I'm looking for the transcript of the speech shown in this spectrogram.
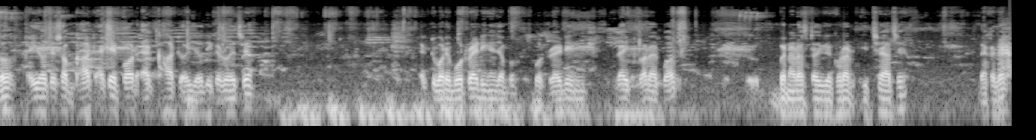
তো এই হচ্ছে সব ঘাট, একের পর এক ঘাট ওই ওদিকে রয়েছে। একটু পরে বোট রাইডিং এ যাব। বোট রাইডিং রাইড করার পর বেনারসটা দিকে ঘোরার ইচ্ছা আছে। দেখা যাক।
